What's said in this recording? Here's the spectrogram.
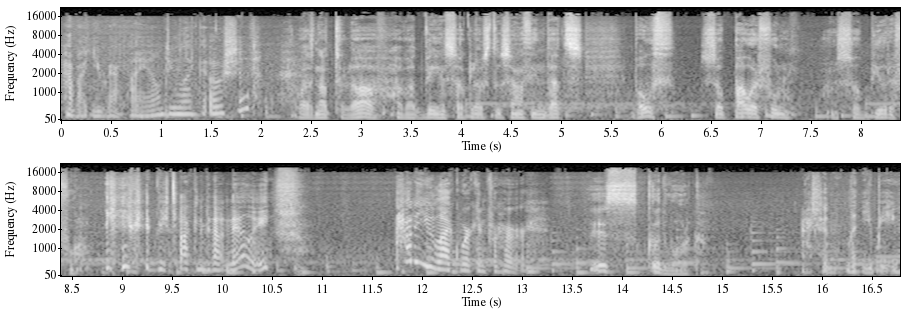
How about you, Rafael? Do you like the ocean? What's not to love about being so close to something that's both so powerful and so beautiful? You could be talking about Nellie. How do you like working for her? It's good work. I should let you be.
